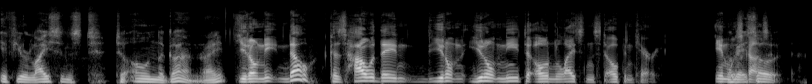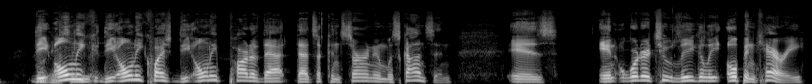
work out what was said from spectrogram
if you're licensed to own the gun, right? You don't need no, because how would they? You don't you don't need to own a license to open carry in okay, Wisconsin. So, the okay, only so you, the only question the only part of that that's a concern in Wisconsin is in order to legally open carry,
